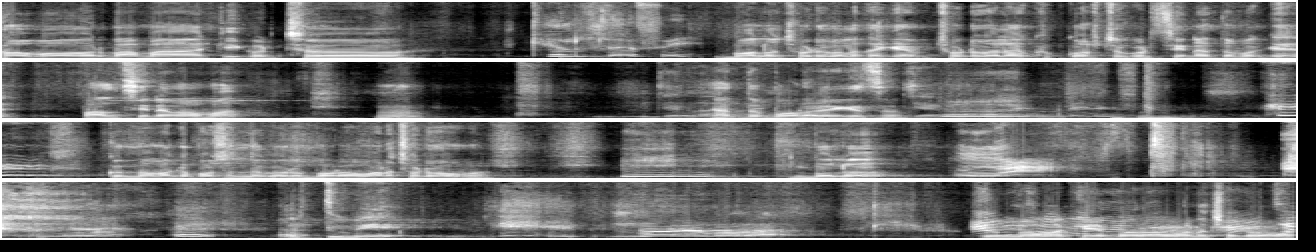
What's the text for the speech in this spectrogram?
খবর মামা কি করছ? খেলতেছি। বলো ছোটবেলা থেকে ছোটবেলায় খুব কষ্ট করছি না তোমাকে? পালছি না মামা। হুম? এখন তো বড় হয়ে গেছো। কোন মামাকে পছন্দ করো বড় মামা না ছোট মামা? বলো। আর তুমি? বড় মামা। কোন মামাকে বড় মামা না ছোট মামা?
